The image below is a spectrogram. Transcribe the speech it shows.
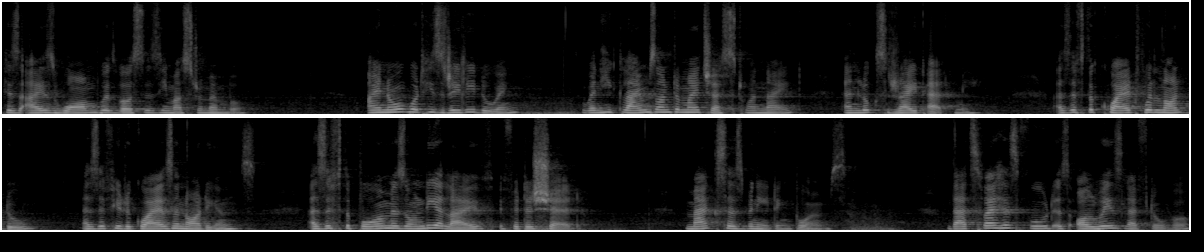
his eyes warm with verses he must remember. I know what he's really doing when he climbs onto my chest one night and looks right at me, as if the quiet will not do, as if he requires an audience, as if the poem is only alive if it is shared. Max has been eating poems. That's why his food is always left over,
